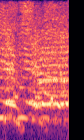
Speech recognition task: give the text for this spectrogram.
Revolution!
